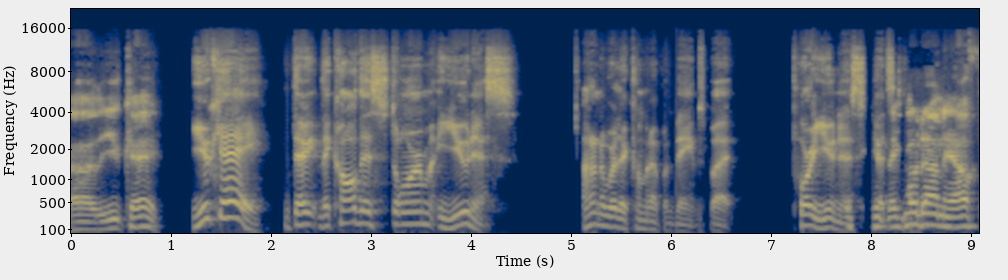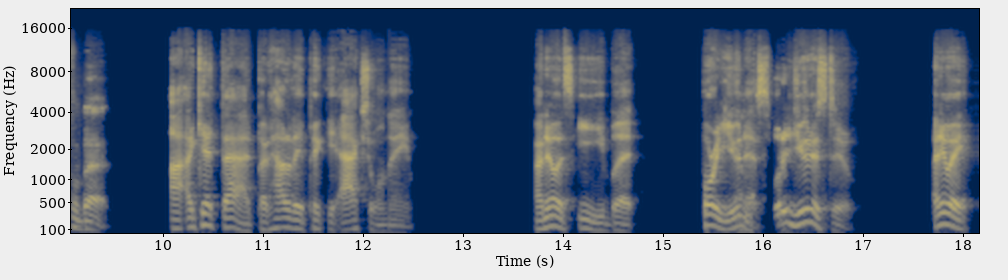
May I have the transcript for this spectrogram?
Uh, the UK. UK. They they call this storm Eunice. I don't know where they're coming up with names, but poor Eunice. Gets, they go down the alphabet. I, I get that, but how do they pick the actual name? I know it's E, but poor Eunice. What did Eunice do? Anyway, mm-hmm.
